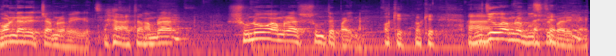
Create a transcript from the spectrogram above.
গন্ডারের চামড়া হয়ে গেছে। হ্যাঁ, আমরা শুনেও আমরা শুনতে পাই না। ওকে ওকে বুঝেও আমরা বুঝতে পারি না।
